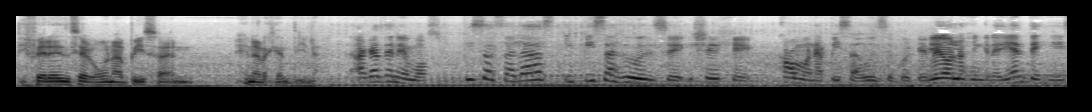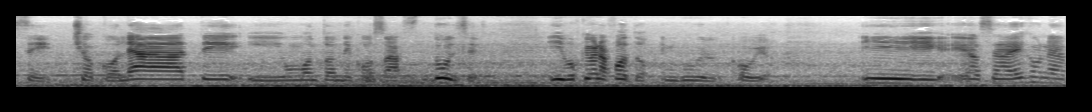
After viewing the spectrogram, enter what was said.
diferencia con una pizza en, en Argentina. Acá tenemos pizzas saladas y pizzas dulce. Y yo dije, ¿cómo una pizza dulce? Porque leo los ingredientes y dice chocolate y un montón de cosas dulces. Y busqué una foto en Google, obvio. Y, o sea, es una.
